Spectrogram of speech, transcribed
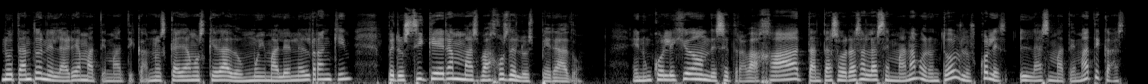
no tanto en el área matemática. No es que hayamos quedado muy mal en el ranking, pero sí que eran más bajos de lo esperado en un colegio donde se trabaja tantas horas a la semana, bueno, en todos los coles, las matemáticas.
